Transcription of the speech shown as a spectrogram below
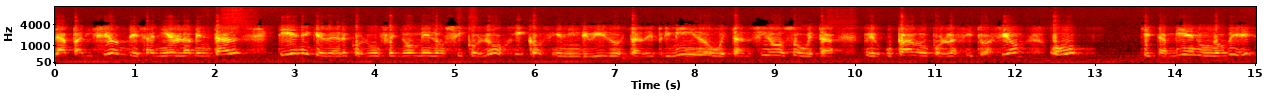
la aparición de esa niebla mental tiene que ver con un fenómeno psicológico, si el individuo está deprimido o está ansioso o está preocupado por la situación, o que también uno ve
